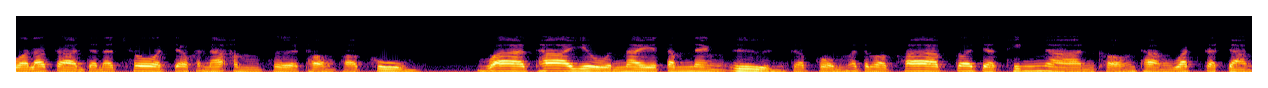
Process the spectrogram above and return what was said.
วรการจนโชตเจ้าคณะอำเภอทองผาภูมิ ว่าถ้าอยู่ในตำแหน่งอื่นกระผมอัตมภาพก็จะทิ้งงานของทางวัดกระจัง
